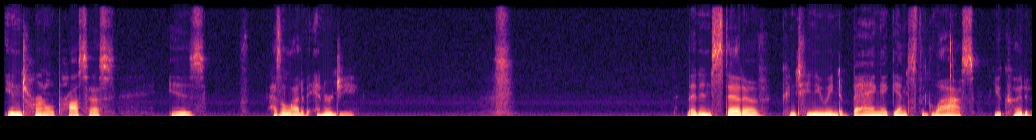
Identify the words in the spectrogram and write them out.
internal process is has a lot of energy, that instead of continuing to bang against the glass, you could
